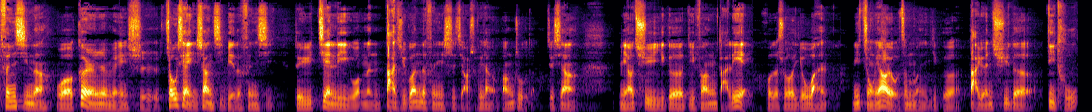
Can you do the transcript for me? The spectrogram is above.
分析呢，我个人认为是周线以上级别的分析，对于建立我们大局观的分析视角是非常有帮助的。就像你要去一个地方打猎，或者说游玩，你总要有这么一个大园区的地图。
